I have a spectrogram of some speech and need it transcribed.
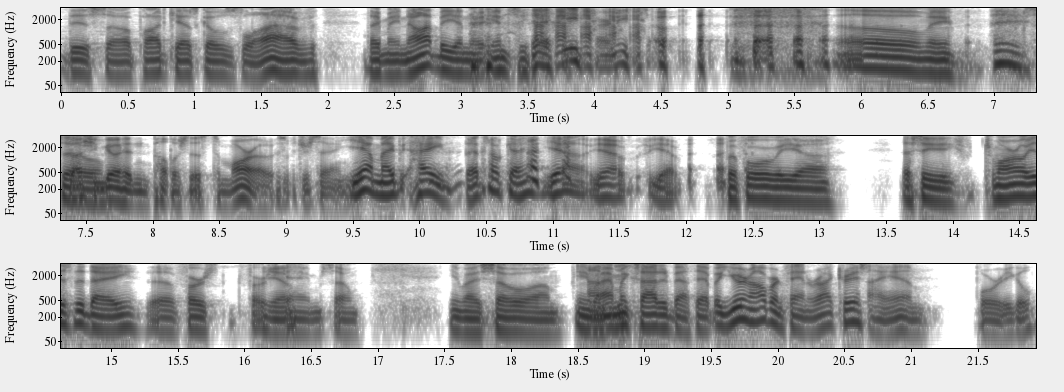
this uh, podcast goes live, they may not be in the NCAA tourney. So, oh man! So, I should go ahead and publish this tomorrow. Is what you're saying? Yeah, maybe. Hey, that's okay. Yeah, yeah, yeah. Before we uh, let's see, tomorrow is the day, the first first Yeah. game. So anyway, so um, anyway, I'm I'm, just- excited about that. But you're an Auburn fan, right, Chris? I am. War Eagle.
